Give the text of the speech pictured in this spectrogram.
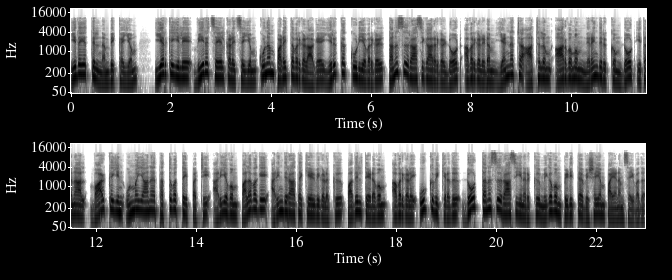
இதயத்தில் நம்பிக்கையும் இயற்கையிலே வீரச் செயல்களைச் செய்யும் குணம் படைத்தவர்களாக இருக்கக்கூடியவர்கள் தனுசு ராசிகாரர்கள் டோட் அவர்களிடம் எண்ணற்ற ஆற்றலும் ஆர்வமும் நிறைந்திருக்கும் டோட் இதனால் வாழ்க்கையின் உண்மையான தத்துவத்தைப் பற்றி அறியவும் பலவகை அறிந்திராத கேள்விகளுக்கு பதில் தேடவும் அவர்களை ஊக்குவிக்கிறது. டோட் தனுசு ராசியினருக்கு மிகவும் பிடித்த விஷயம் பயணம் செய்வது.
